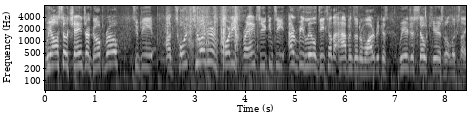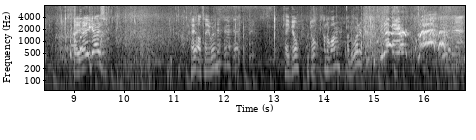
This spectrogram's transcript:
We also changed our GoPro to be on to- 240 frames so you can see every little detail that happens underwater because we are just so curious what it looks like. Are you ready, guys? Hey, I'll tell you when. Okay, go. Go. Underwater. Underwater. Get out of here! Where's it at?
